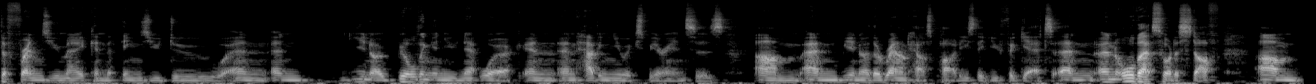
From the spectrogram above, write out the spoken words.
the friends you make and the things you do and and you know building a new network and and having new experiences um, and you know the roundhouse parties that you forget and and all that sort of stuff Um,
